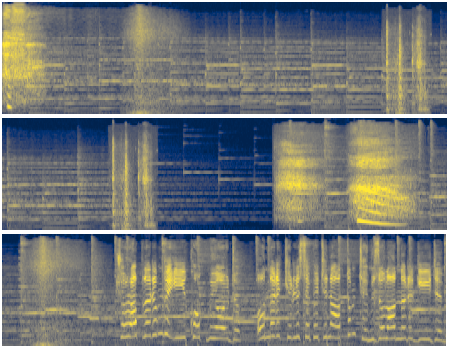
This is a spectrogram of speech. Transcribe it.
Çoraplarım Onları kirli sepetine attım, temiz olanları giydim.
